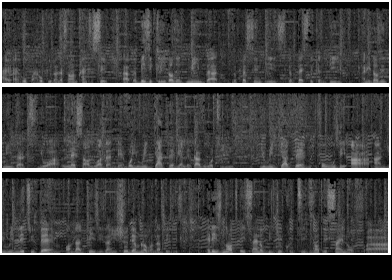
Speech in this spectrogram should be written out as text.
I, I hope I hope you understand what I'm trying to say. Uh, basically, it doesn't mean that the person is the best they can be, and it doesn't mean that you are less or lower than them. But you regard them. Yeah, that's word to use you regard them for who they are and you relate with them on that basis and you show them love on that basis it is not a sign of mediocrity it's not a sign of uh,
